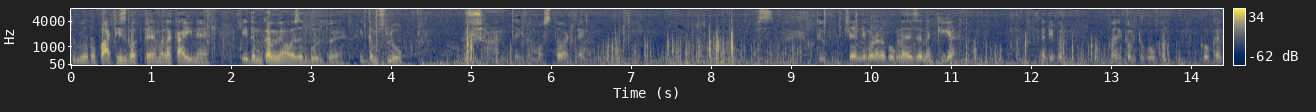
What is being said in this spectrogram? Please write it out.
तुम्ही आता पाठीच बघताय मला काही नाही. एकदम कमी आवाजात बोलतोय एकदम स्लो शांत एकदम मस्त वाटतंय. बस. तू ज्यांनी कोणाला कोकणात जायचं नक्की या कधी पण. Welcome to Konkan Konkan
